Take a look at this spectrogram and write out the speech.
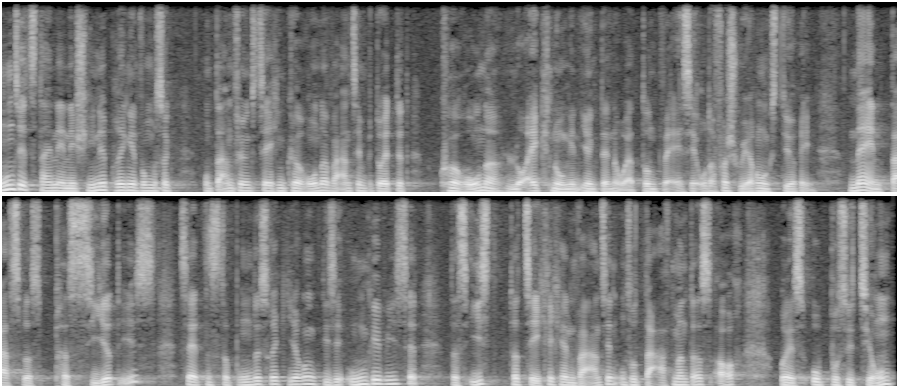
uns jetzt da in eine Schiene bringen, wo man sagt, unter Anführungszeichen Corona-Wahnsinn bedeutet Corona-Leugnung in irgendeiner Art und Weise oder Verschwörungstheorien. Nein, das, was passiert ist seitens der Bundesregierung, diese Ungewissheit, das ist tatsächlich ein Wahnsinn und so darf man das auch als Opposition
